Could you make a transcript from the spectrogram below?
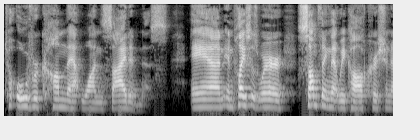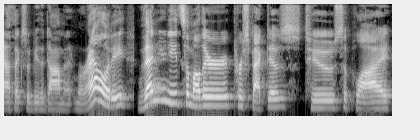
to overcome that one-sidedness. And in places where something that we call Christian ethics would be the dominant morality, then you need some other perspectives to supply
